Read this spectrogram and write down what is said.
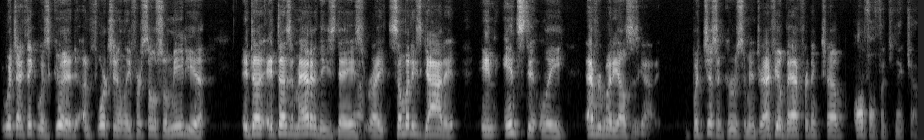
which I think was good. Unfortunately for social media, it does it doesn't matter these days, yeah. right? Somebody's got it, and instantly everybody else has got it but just a gruesome injury. I feel bad for Nick Chubb. Awful for Nick Chubb.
